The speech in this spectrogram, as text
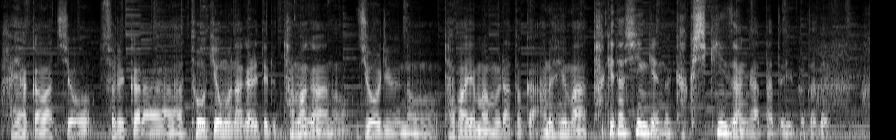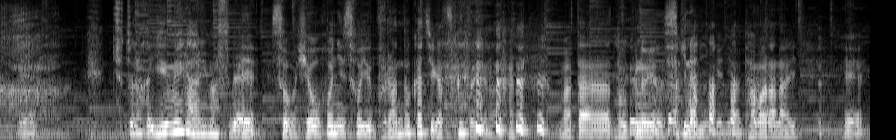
早川町それから東京も流れてる多摩川の上流の丹波山村とかあの辺は武田信玄の隠し金山があったということで、ええちょっとなんか夢がありますね、ええ、そう標本にそういうブランド価値がつくというのが また僕のような好きな人間にはたまらない、ええ、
